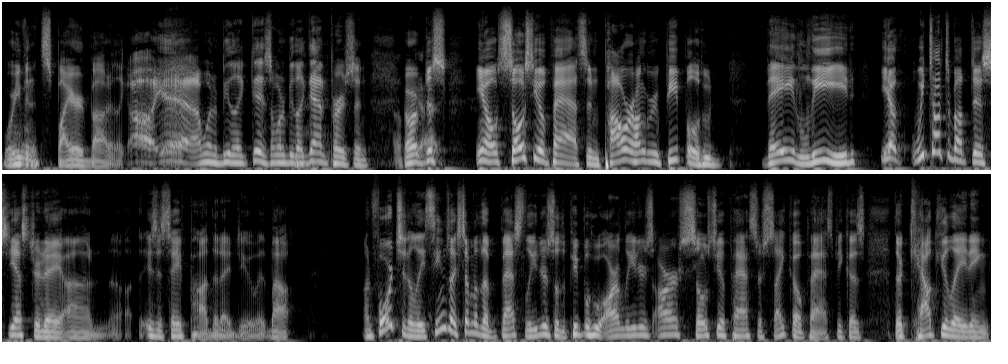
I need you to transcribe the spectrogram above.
or even inspired by it. Like, oh yeah, I want to be like this. I want to be like that person, or God. just you know sociopaths and power hungry people who they lead. You know, we talked about this yesterday on uh, is it safe pod that I do about unfortunately, it seems like some of the best leaders or the people who are leaders are sociopaths or psychopaths because they're calculating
